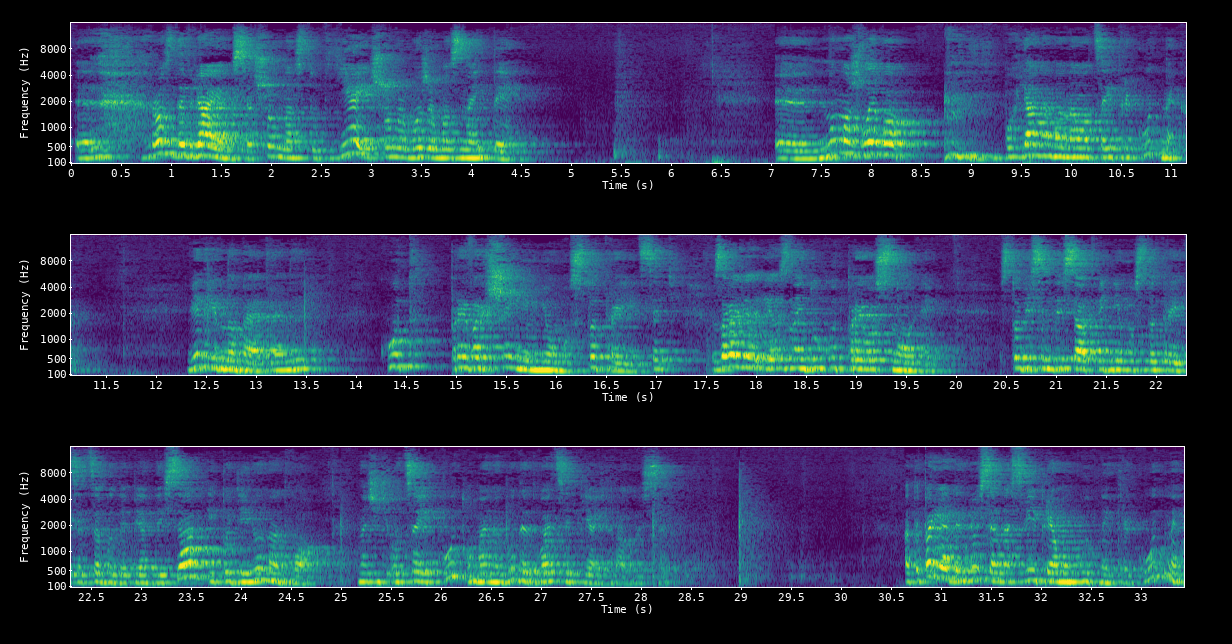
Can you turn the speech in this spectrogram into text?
Е, Роздивляємося, що в нас тут є і що ми можемо знайти. Е, Ну, можливо, поглянемо на оцей трикутник. Він рівнобедрений. Кут при вершині в ньому 130. Зараз я знайду кут при основі. 180 відніму 130, це буде 50 і поділю на 2. Значить, оцей кут у мене буде 25 градусів. А тепер я дивлюся на свій прямокутний трикутник.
